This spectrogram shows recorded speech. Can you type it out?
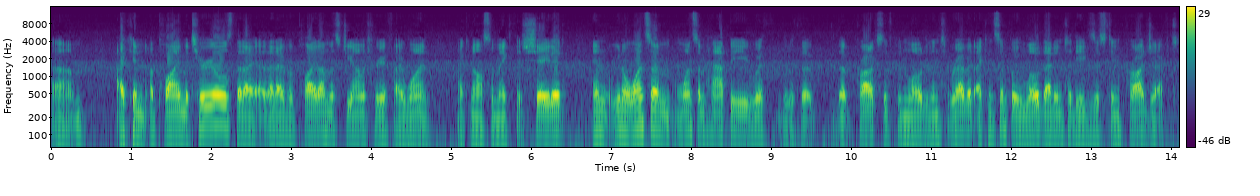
Um, I can apply materials that I that I've applied on this geometry if I want. I can also make this shaded. And you know, once I'm once I'm happy with the, with the the products that have been loaded into Revit, I can simply load that into the existing project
